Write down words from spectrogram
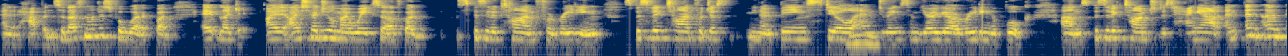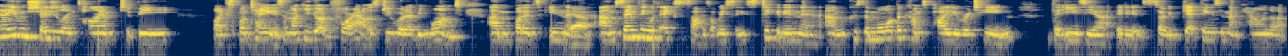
and it happens. So that's not just for work, but it, like I, I schedule my week so I've got specific time for reading, specific time for just you know being still mm. and doing some yoga or reading a book, um, specific time to just hang out, and, and and even scheduling time to be like spontaneous. I'm like, you got four hours, do whatever you want. Um, but it's in there. Yeah. Um, same thing with exercise, obviously, stick it in there because um, the more it becomes part of your routine, the easier it is. So get things in that calendar.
